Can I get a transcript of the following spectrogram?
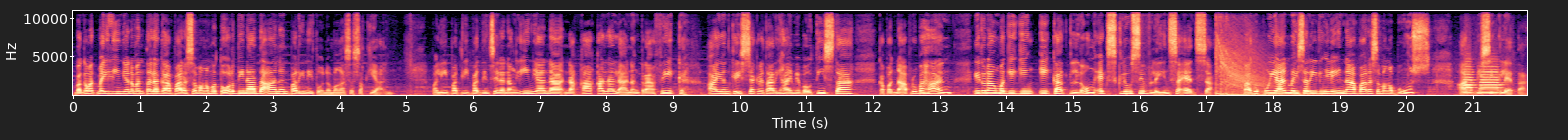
Bagamat may linya naman talaga para sa mga motor, dinadaanan pa rin ito ng mga sasakyan. Palipat-lipat din sila ng linya na nakakalala ng traffic. Ayon kay Secretary Jaime Bautista, kapag naaprubahan, ito na ang magiging ikatlong exclusive lane sa EDSA. Bago po yan, may sariling lane na para sa mga bus at bisikleta.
